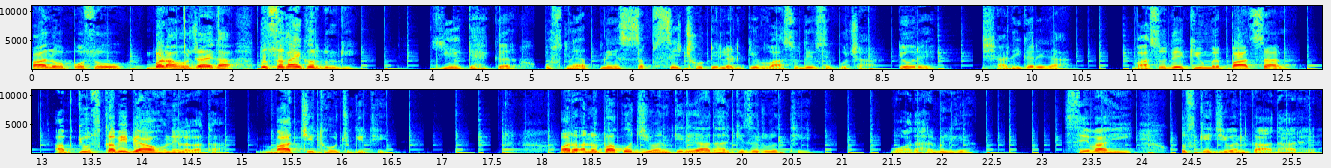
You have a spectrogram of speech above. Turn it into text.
पालो, पोसो, बड़ा हो जाएगा तो सगाई कर दूँगी। ये कहकर उसने अपने सबसे छोटे लड़के वासुदेव से पूछा, क्यों रे? शादी करेगा? वासुदेव की उम्र पाँच साल। अब कि उसका भी ब्याह होने लगा था। बातचीत हो चुकी थी। और अनुपा को जीवन के लिए आधार की ज़रूरत थी। वो आधार मिल गया। सेवा ही उसके जीवन का आधार है।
